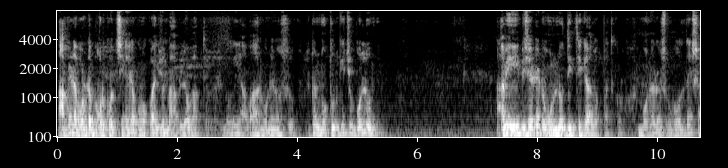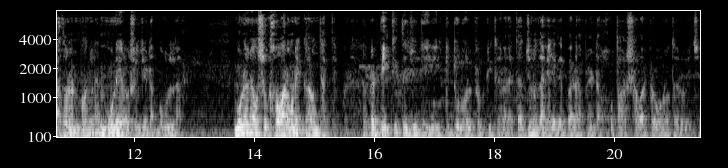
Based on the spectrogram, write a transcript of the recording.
আপনি না বড্ড বোর করছেন, এরকমও কয়েকজন ভাবলেও ভাবতে পারেন। ওই আবার মনের অসুখ। একটু নতুন কিছু বলুন। আমি এই বিষয়টা একটু অন্য দিক থেকে আলোকপাত করব। মনের অসুখ বলতে সাধারণ বাংলায় মনের অসুখ যেটা বললাম। মনের অসুখ হওয়ার অনেক কারণ থাকতে পারে। আপনার ব্যক্তিত্বে যদি একটু দুর্বল প্রকৃতির হয়, তার জন্য দেখা যেতে পারে আপনার একটা হতাশ হওয়ার প্রবণতা রয়েছে।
